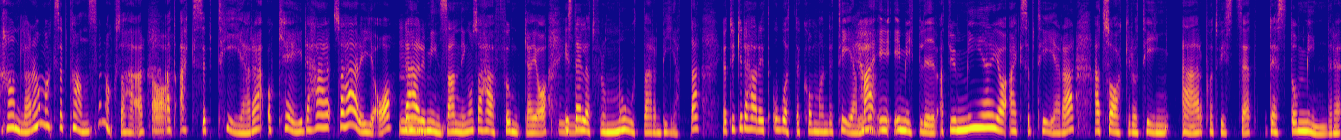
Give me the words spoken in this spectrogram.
handlar det om acceptansen också här? Ja. Att acceptera, okej, det här, så här är jag, det här Mm. är min sanning och så här funkar jag. Istället för att motarbeta. Jag tycker det här är ett återkommande tema i, i mitt liv. Att ju mer jag accepterar att saker och ting är på ett visst sätt, desto mindre...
